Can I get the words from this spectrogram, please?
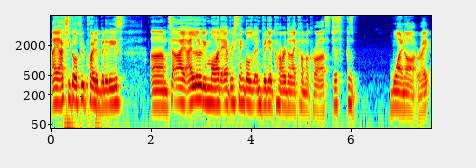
I actually go through quite a bit of these. Um, cause I, I literally mod every single NVIDIA card that I come across just because why not, right?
